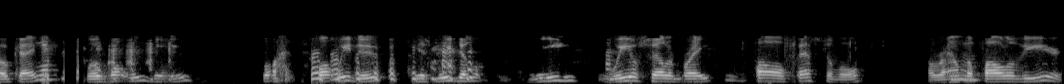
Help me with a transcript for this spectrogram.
Okay. Yes. Well, what we do, what, what we do is we don't we we'll celebrate fall festival around the Mhm. fall of the year,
